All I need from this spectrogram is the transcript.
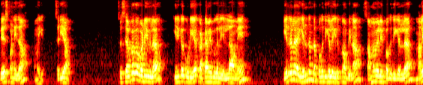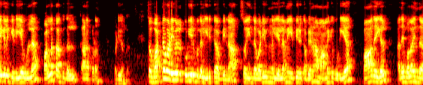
பேஸ் பண்ணி தான் அமையும். சரியா? ஸோ செவ்வக வடிவில் இருக்கக்கூடிய கட்டமைப்புகள் எல்லாமே எதுல எந்தெந்த பகுதிகளில் இருக்கும் அப்படின்னா சமவெளி பகுதிகளில் மலைகளுக்கு இடையே உள்ள பள்ளத்தாக்குகள் காணப்படும் வடிவங்கள். ஸோ வட்ட வடிவில் குடியிருப்புகள் இருக்கு அப்படின்னா ஸோ இந்த வடிவங்கள் எல்லாமே எப்படி இருக்கு அப்படின்னா நம்ம அமைக்கக்கூடிய பாதைகள் அதே போல இந்த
